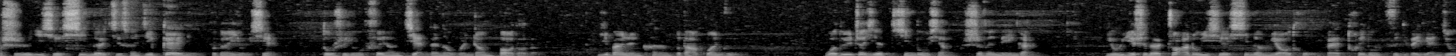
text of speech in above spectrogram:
时一些新的计算机概念不断涌现，都是用非常简单的文章报道的，一般人可能不大关注。我对这些新动向十分敏感，有意识地抓住一些新的苗头来推动自己的研究，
